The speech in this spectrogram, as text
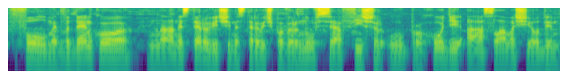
Фол Медведенко на Нестеровичі. Нестерович повернувся. Фішер у проході, а Слава ще один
